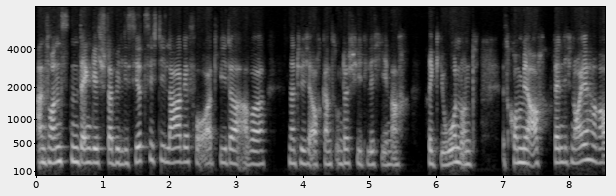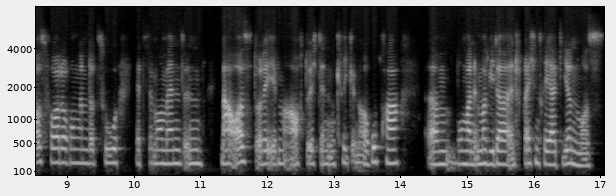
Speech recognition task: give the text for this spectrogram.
Ansonsten denke ich, stabilisiert sich die Lage vor Ort wieder, aber natürlich auch ganz unterschiedlich je nach Region. Und es kommen ja auch ständig neue Herausforderungen dazu, jetzt im Moment in Nahost oder eben auch durch den Krieg in Europa, ähm, wo man immer wieder entsprechend reagieren muss.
